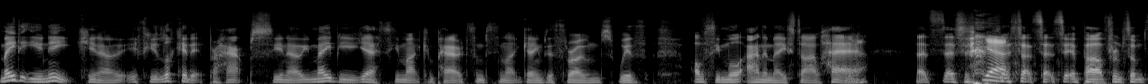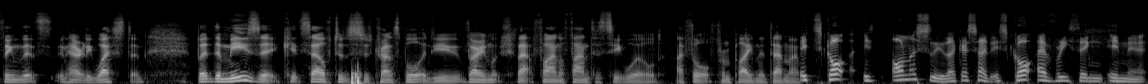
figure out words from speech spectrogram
made it unique. You know, if you look at it, perhaps you know maybe yes, you might compare it to something like Games of Thrones with obviously more anime style hair. That's that's Yeah. that sets it apart from something that's inherently Western. But the music itself just has transported you very much to that Final Fantasy world. I thought from playing the demo. It's got it honestly, like I said, it's got everything in it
